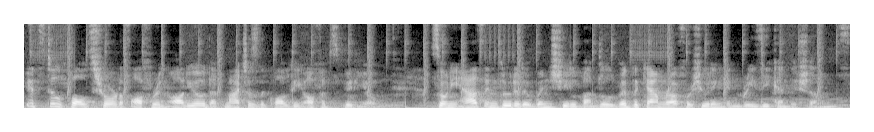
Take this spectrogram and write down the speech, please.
it still falls short of offering audio that matches the quality of its video. Sony has included a windshield bundle with the camera for shooting in breezy conditions.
